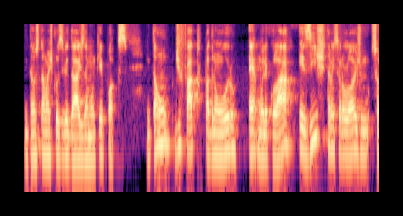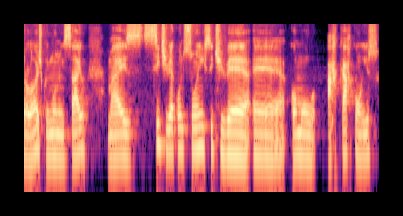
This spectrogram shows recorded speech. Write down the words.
Então, isso dá uma exclusividade da monkeypox. Então, de fato, padrão ouro é molecular. Existe também sorológico, sorológico imunoensaio, mas se tiver condições, se tiver é, como arcar com isso,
